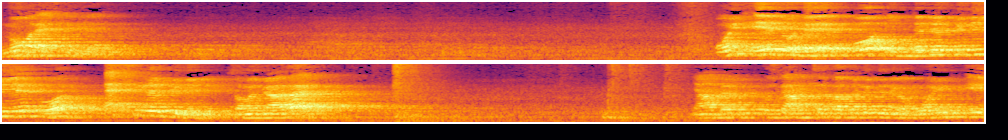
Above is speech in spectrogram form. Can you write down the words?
nor exterior point A जो है वो इंटीरियर भी नहीं है और एक्सटीरियर भी नहीं है समझ में आ रहा है यहाँ पे उसका आंसर बाद में लिख देने का। Point A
